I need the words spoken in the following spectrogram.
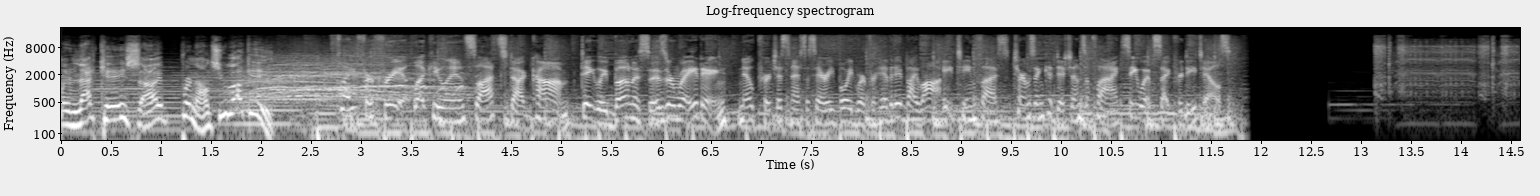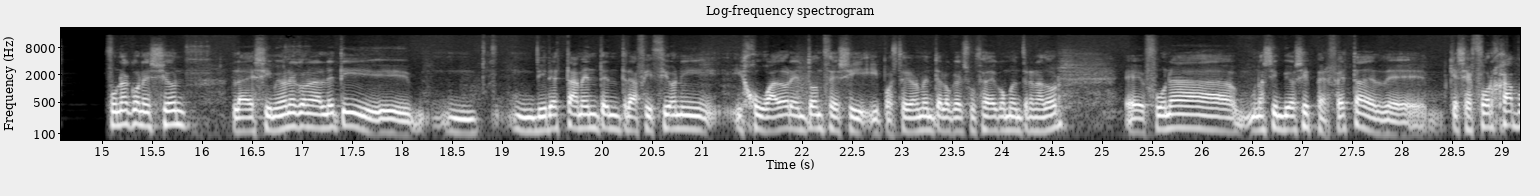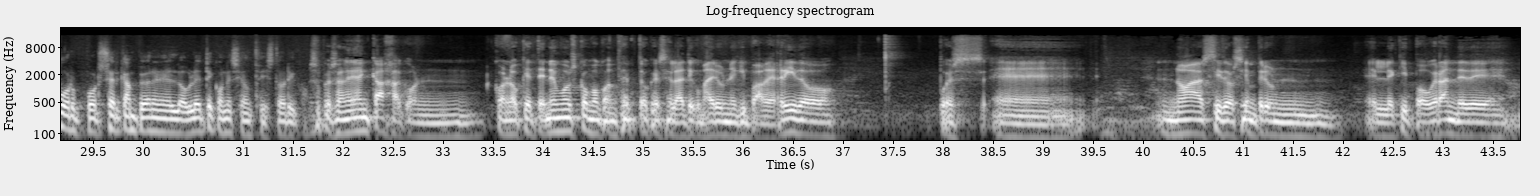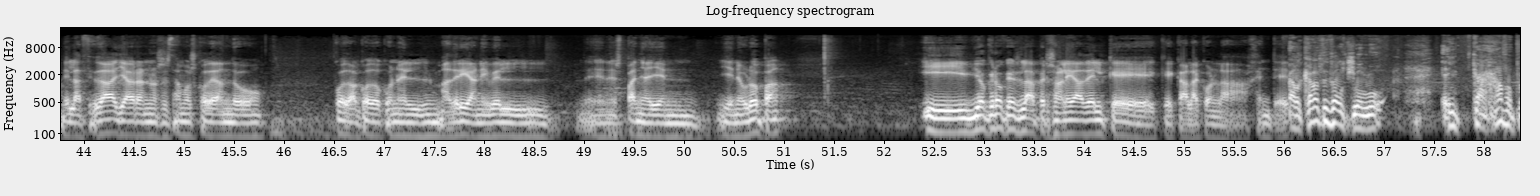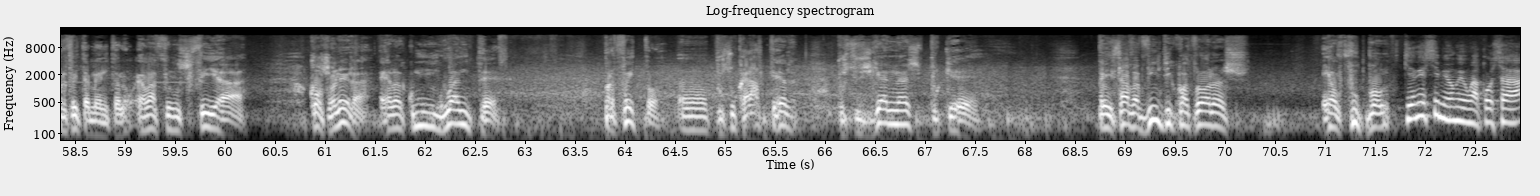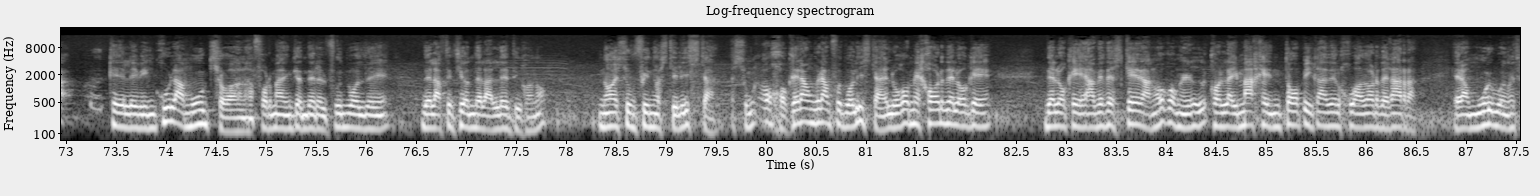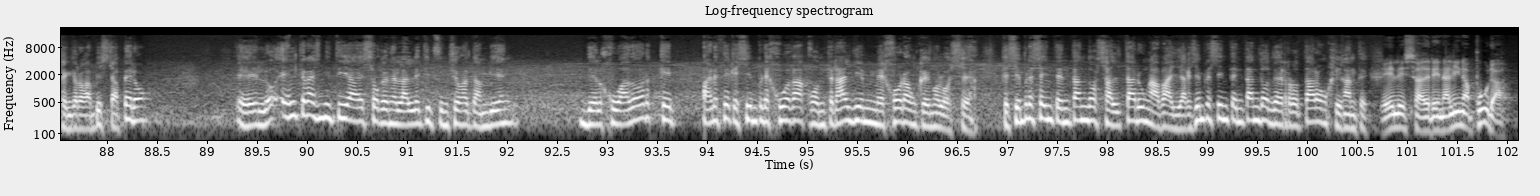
In that case, I pronounce you lucky. Play for free at LuckyLandSlots.com. Daily bonuses are waiting. No purchase necessary. Void prohibited by law. 18 plus. Terms and conditions apply. See website for details. Fue una conexión, la de Simeone con el Atleti, mm, directamente entre afición y, y jugador entonces y, y posteriormente lo que sucede como entrenador. Eh, fue una, una simbiosis perfecta desde, que se forja por, por ser campeón en el doblete con ese once histórico. Su personalidad encaja con, con lo que tenemos como concepto, que es el Atlético Madrid, un equipo aguerrido. Pues eh, no ha sido siempre un, el equipo grande de, de la ciudad y ahora nos estamos codeando codo a codo con el Madrid a nivel en España y en, y en Europa. Y yo creo que es la personalidad de él que, que cala con la gente. El carácter del Cholo encajaba perfectamente ¿no? en la filosofía colchonera. Era como un guante perfecto eh, por su carácter, por sus ganas, porque pensaba 24 horas en el fútbol. ¿Quién es Simeone? Es una cosa que le vincula mucho a la forma de entender el fútbol de, de la afición del Atlético, ¿no? No es un fino estilista, es un, ojo, que era un gran futbolista, y luego mejor de lo que, de lo que a veces queda, ¿no? Con, el, con la imagen tópica del jugador de garra. Era muy buen centrocampista, pero eh, lo, él transmitía eso que en el Atlético funciona también, del jugador que parece que siempre juega contra alguien mejor aunque no lo sea, que siempre está intentando saltar una valla, que siempre está intentando derrotar a un gigante. Él es adrenalina pura,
